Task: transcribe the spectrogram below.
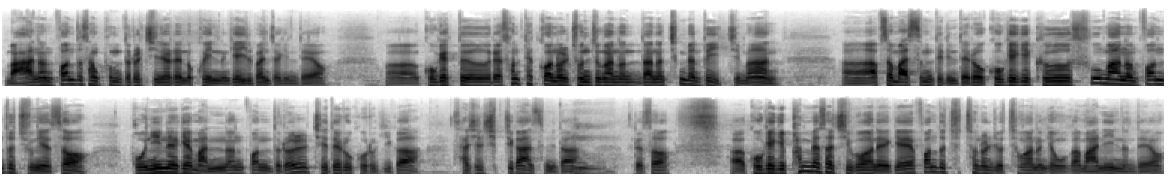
많은 펀드 상품들을 진열해 놓고 있는 게 일반적인데요. 어, 고객들의 선택권을 존중한다는 측면도 있지만 어, 앞서 말씀드린 대로 고객이 그 수많은 펀드 중에서 본인에게 맞는 펀드를 제대로 고르기가 사실 쉽지가 않습니다. 음. 그래서 어, 고객이 판매사 직원에게 펀드 추천을 요청하는 경우가 많이 있는데요.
